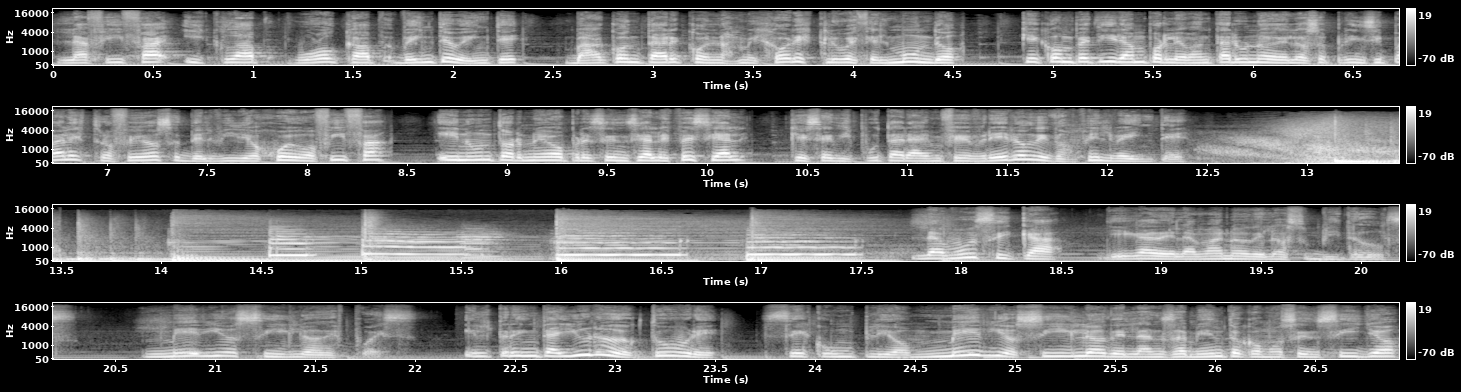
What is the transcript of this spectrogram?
La FIFA e-Club World Cup 2020 va a contar con los mejores clubes del mundo que competirán por levantar uno de los principales trofeos del videojuego FIFA en un torneo presencial especial que se disputará en febrero de 2020. La música llega de la mano de los Beatles, medio siglo después. El 31 de octubre se cumplió medio siglo del lanzamiento como sencillo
